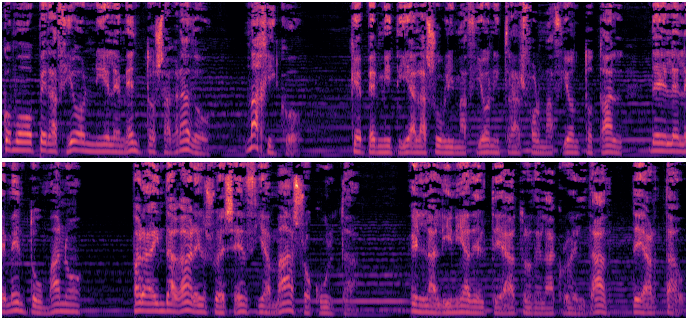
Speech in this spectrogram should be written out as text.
como operación y elemento sagrado, mágico, que permitía la sublimación y transformación total del elemento humano para indagar en su esencia más oculta, en la línea del teatro de la crueldad de Artaud.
